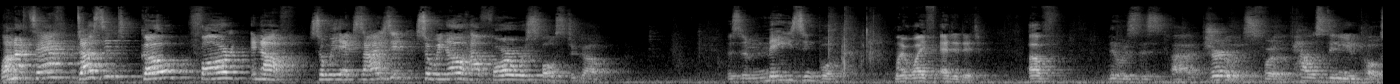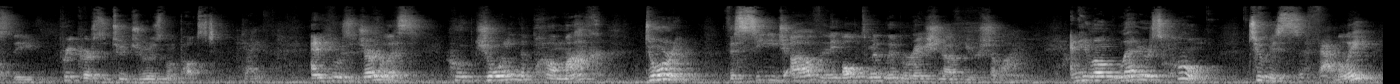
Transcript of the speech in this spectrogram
Lamnatseach doesn't go far enough. So we excise it so we know how far we're supposed to go. There's an amazing book my wife edited of there was this uh, journalist for the Palestinian Post, the precursor to Jerusalem Post. Okay? And he was a journalist who joined the Palmach during the siege of and the ultimate liberation of Yerushalayim. And he wrote letters home to his family,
